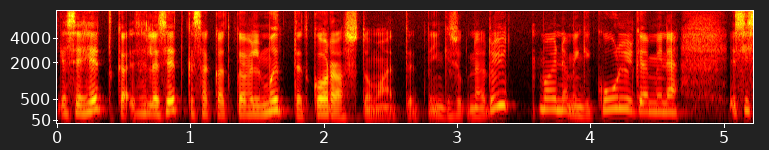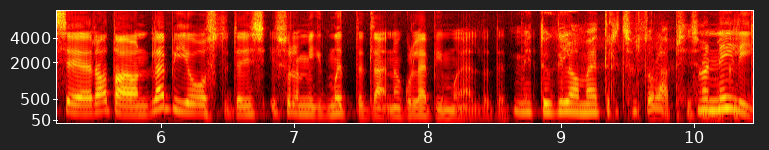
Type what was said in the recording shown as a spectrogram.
ja see hetk, selles hetkes hakkavad ka veel mõtted korrastuma, et, et mingisugune rütm on ju, mingi kulgemine ja siis see rada on läbi joostud ja siis sul on mingid mõtted lä nagu läbi mõeldud, et. mitu kilomeetrit sul tuleb siis? no neli,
